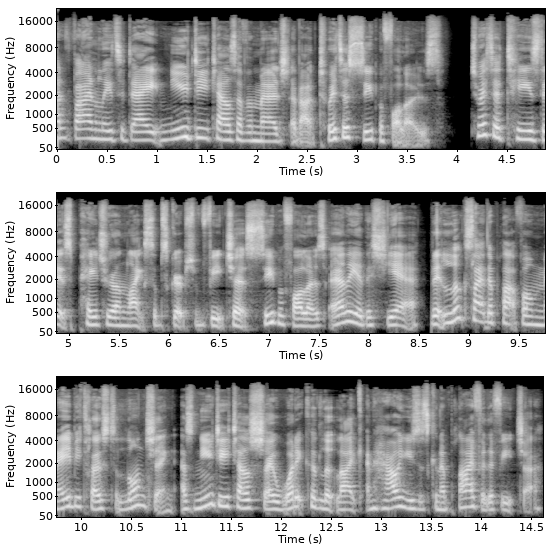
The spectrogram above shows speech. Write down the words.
And finally, today, new details have emerged about Twitter super follows. Twitter teased its Patreon like subscription feature Super Follows earlier this year, but it looks like the platform may be close to launching as new details show what it could look like and how users can apply for the feature.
